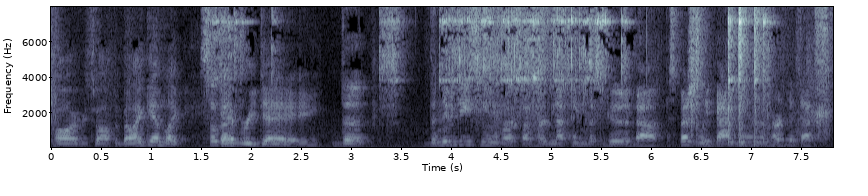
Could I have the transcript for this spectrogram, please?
call every so often, but I get them like So the- every day. The the new DC universe, I've heard nothing but good about, especially Batman. I've heard that that's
